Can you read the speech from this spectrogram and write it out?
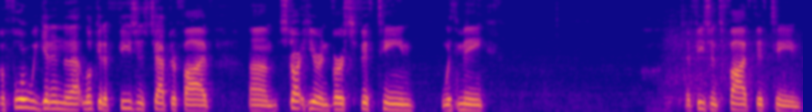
before we get into that, look at Ephesians chapter 5. Um, start here in verse 15 with me. Ephesians 5:15.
